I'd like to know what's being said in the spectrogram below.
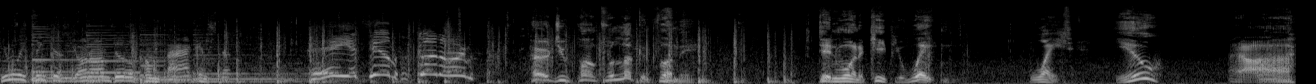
You really think this gun arm dude will come back instead? Hey, it's him! Gun arm! Heard you punks were looking for me. Didn't want to keep you waiting. Wait, you? Ah,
